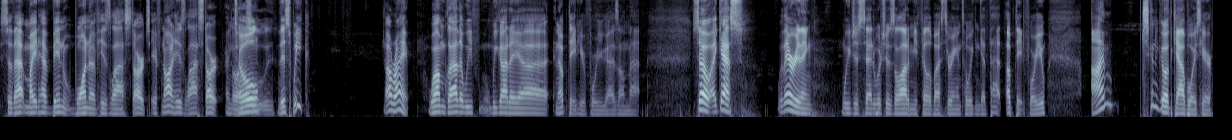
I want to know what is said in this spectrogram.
So that might have been one of his last starts, if not his last start Oh, until absolutely. this week. All right. Well, I'm glad that we we got a uh, an update here for you guys on that. So I guess with everything we just said, which is a lot of me filibustering until we can get that update for you, I'm just gonna go with the Cowboys here.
